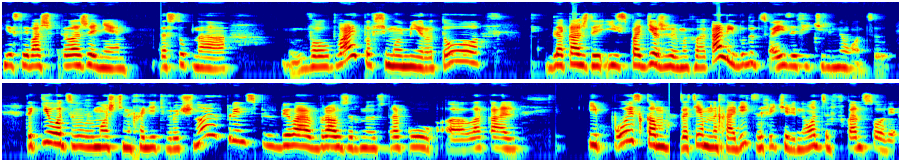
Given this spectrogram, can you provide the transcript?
если ваше приложение доступно worldwide по всему миру, то для каждой из поддерживаемых локалей будут свои зафичеренные отзывы. Такие отзывы вы можете находить вручную, в принципе, вбивая в браузерную строку э, локаль и поиском затем находить зафичеренный отзыв в консоли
